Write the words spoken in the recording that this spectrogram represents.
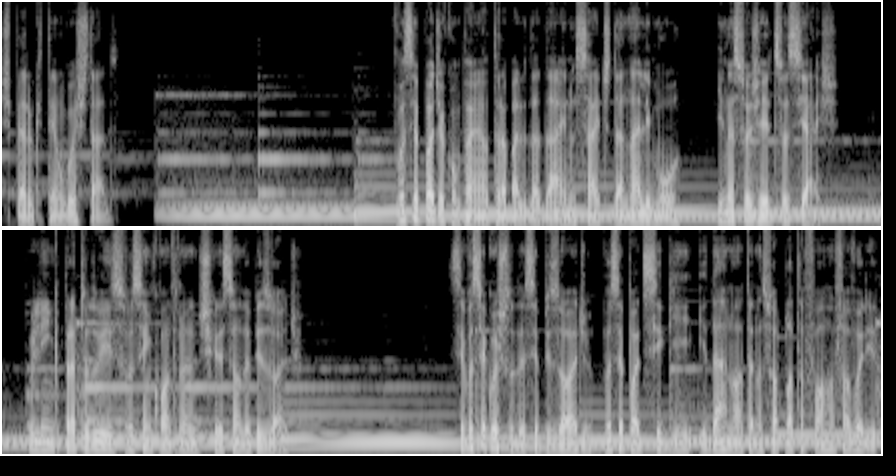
Espero que tenham gostado. Você pode acompanhar o trabalho da Dai no site da Nalimor e nas suas redes sociais. O link para tudo isso você encontra na descrição do episódio. Se você gostou desse episódio, você pode seguir e dar nota na sua plataforma favorita.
